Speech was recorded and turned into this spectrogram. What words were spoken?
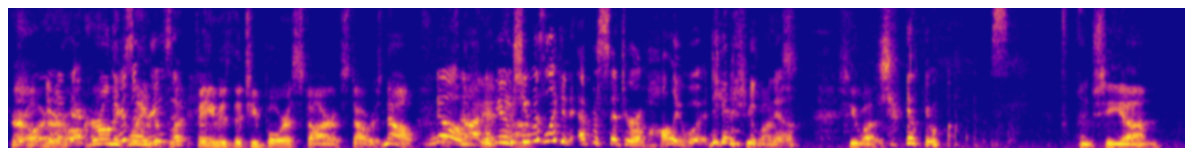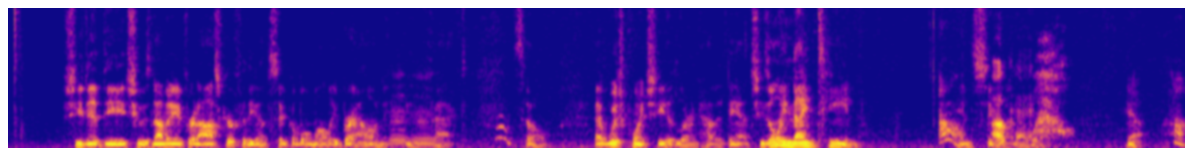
her, know, there- her only claim to fame is that she bore a star of Star Wars. No, No, that's not it. you know, she was like an epicenter of Hollywood. You She was. know, She was. she really was. and she um she did the she was nominated for an Oscar for the unsinkable Molly Brown Mm-hmm. in fact so at which point she had learned how to dance she's only 19 Oh, in Singing in the okay. Rain. yeah Huh.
